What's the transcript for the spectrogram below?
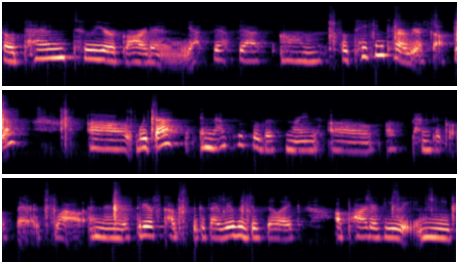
So tend to your garden. Yes, yes, yes. Um, so taking care of yourself. Yes. Uh, with that, and that's also this nine of, of pentacles there as well. And then the three of cups, because I really do feel like a part of you needs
